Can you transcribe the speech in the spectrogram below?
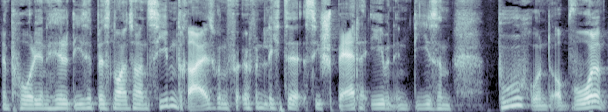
Napoleon Hill diese bis 1937 und veröffentlichte sie später eben in diesem Buch. Und obwohl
